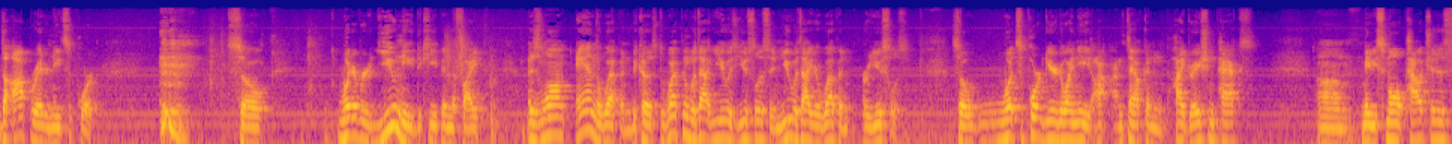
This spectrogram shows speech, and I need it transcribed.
the operator needs support. so whatever you need to keep in the fight as long and the weapon because the weapon without you is useless and you without your weapon are useless. So what support gear do I need? I, am talking hydration packs, um, maybe small pouches.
